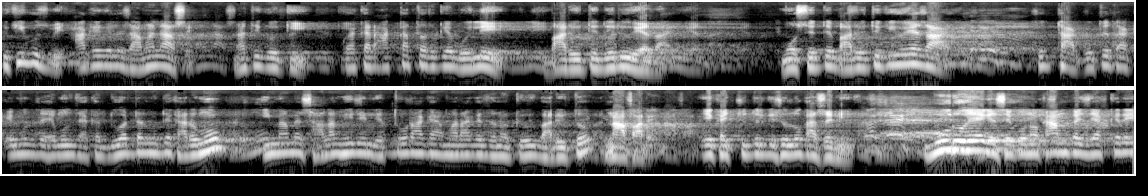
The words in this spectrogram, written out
তুই কি বুঝবি? আগে গেলে ঝামেলা আসে নাতি কই কি? কয়েকার আক্কা তরকে বইলে বাড়িতে দেরি হয়ে যায়। মসজিদে বাড়িতে কি হয়ে যায়? চুপ থাক উঠতে থাক, এমন যে এমন যে একটা দুয়ারটার মধ্যে কারও মুখ ইমামে সালাম হিরেলে তোর আগে, আমার আগে যেন কেউ বাড়িতে না পারে। এই কাচ্যুদের কিছু লোক আসেনি। বুড়ো হয়ে গেছে, কোনো কাম কাজ একেবারে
